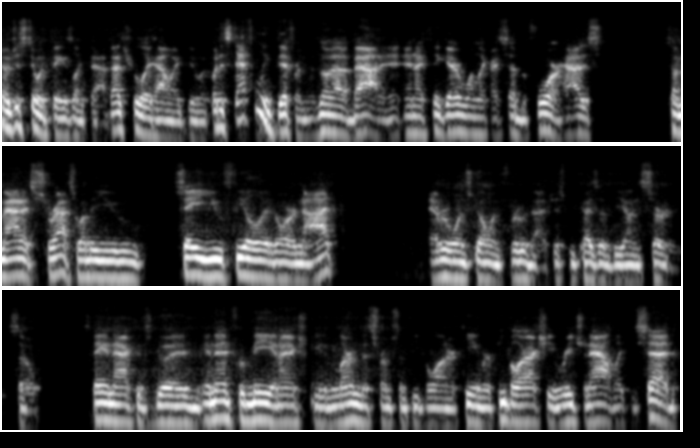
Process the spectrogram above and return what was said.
know, just doing things like that. That's really how I do it. But it's definitely different. There's no doubt about it. And I think everyone, like I said before, has some added stress, whether you say you feel it or not. Everyone's going through that just because of the uncertainty. So staying active is good. And then for me, and I actually learned this from some people on our team, where people are actually reaching out, like you said,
